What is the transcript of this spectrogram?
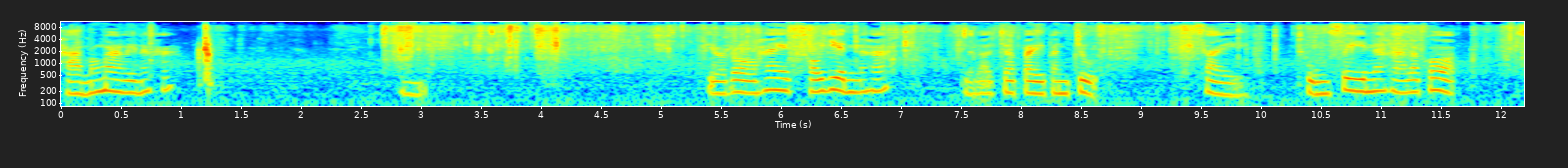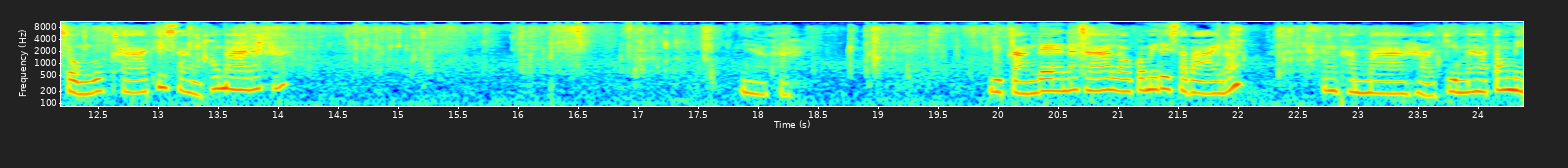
ทานมาก ๆ เลยนะคะ เดี๋ยวรอให้เขาเย็นนะคะ เดี๋ยวเราจะไปบรรจุใส่ถุงซีนนะคะ แล้วก็ส่งลูกค้าที่สั่งเข้ามานะคะ เนี่ยค่ะ อยู่ต่างแดนนะคะ เราก็ไม่ได้สบายเนาะต้องทำมาหากินนะคะ ต้องมี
